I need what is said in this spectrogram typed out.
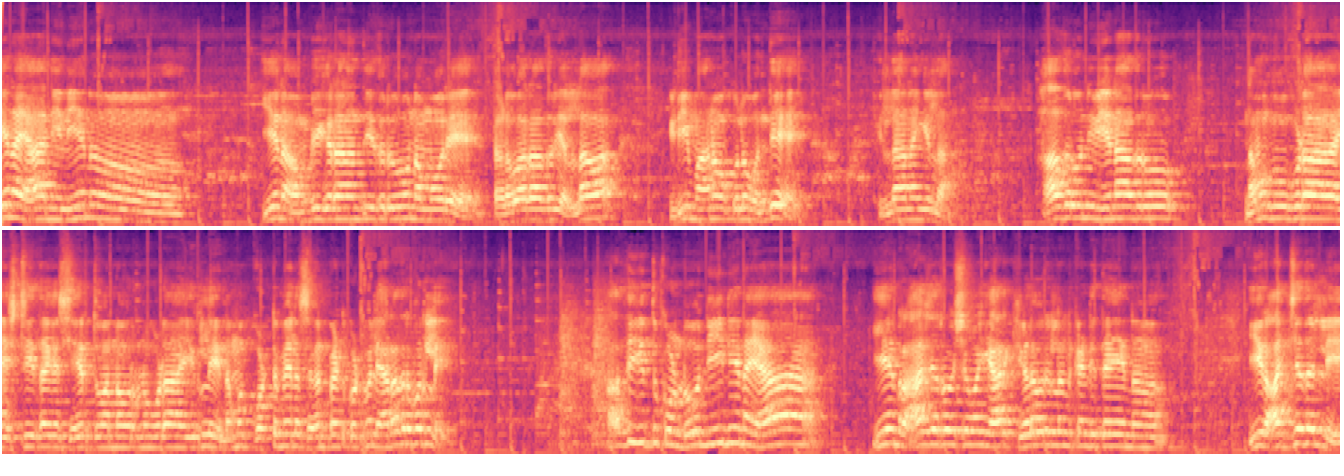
ಏನಯ್ಯ, ನೀನೇನು, ಏನು ಅಂಬಿಗರ ಅಂತಿದ್ರು ನಮ್ಮವರೇ? ಆದರೂ ಎಲ್ಲ, ಇಡೀ ಮಾನವ ಕುಲ ಒಂದೇ? ಇಲ್ಲ ಅನ್ನಂಗಿಲ್ಲ. ಆದರೂ ನೀವು ಏನಾದರೂ ನಮಗೂ ಕೂಡ ಇಷ್ಟ ಇದ್ದಾಗ ಸೇರ್ತು ಅನ್ನೋರ್ನು ಕೂಡ ಇರಲಿ. ನಮಗೆ ಕೊಟ್ಟ ಮೇಲೆ ಸೆವೆನ್ ಪಾಯಿಂಟ್ ಕೊಟ್ಟ ಮೇಲೆ ಯಾರಾದರೂ ಬರಲಿ. ಅದು ಇದ್ದುಕೊಂಡು ನೀನೇನಯ್ಯ? ಏನು ರಾಜರೋಷವಾಗಿ ಯಾರು ಕೇಳೋರಿಲ್ಲ ಅನ್ಕೊಂಡಿದ್ದೆ ಏನು? ಈ ರಾಜ್ಯದಲ್ಲಿ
